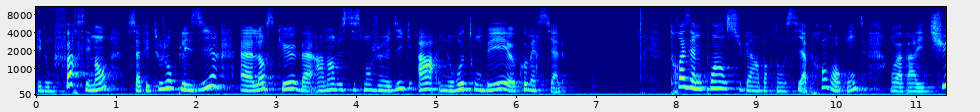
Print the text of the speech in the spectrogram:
Et donc, forcément, ça fait toujours plaisir euh, lorsque bah, un investissement juridique a une retombée euh, commerciale. Troisième point super important aussi à prendre en compte, on va parler thunes,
